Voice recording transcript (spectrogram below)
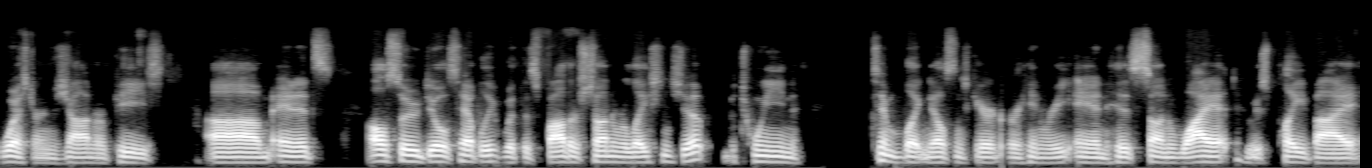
Western genre piece. Um, and it's also deals heavily with this father son relationship between Tim Blake Nelson's character Henry and his son Wyatt, who is played by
